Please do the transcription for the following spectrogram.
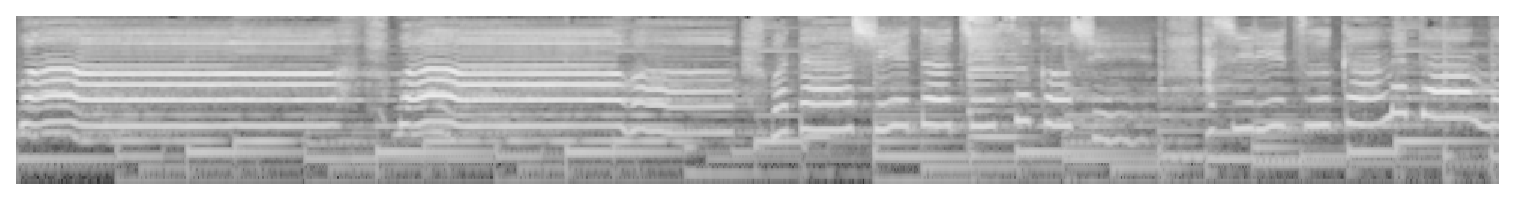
わわ私たち少し走り疲れたね。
